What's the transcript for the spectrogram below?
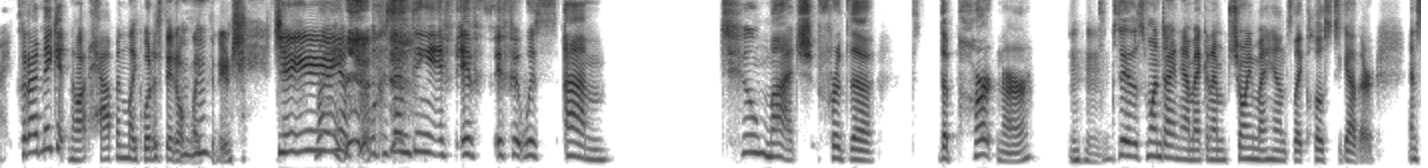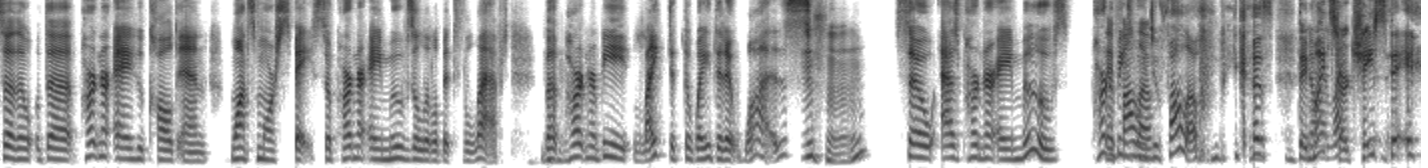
Right. Could I make it not happen? Like, what if they don't like Mhm. the new change? Yeah, yeah, right well because i'm thinking if if if it was um too much for the the partner Mhm. say this one dynamic and i'm showing my hands like close together and so the the partner a who called in wants more space so partner a moves a little bit to the left but Mhm. partner b liked it the way that it was Mhm. so as partner a moves partner They b is going to follow because They No, I might start chasing. they,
